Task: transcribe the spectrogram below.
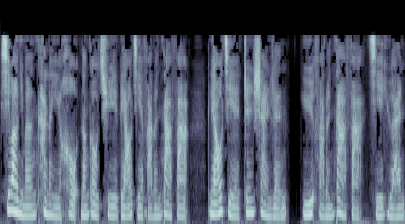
希望你们看了以后能够去了解法轮大法，了解真善人，与法轮大法结缘。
